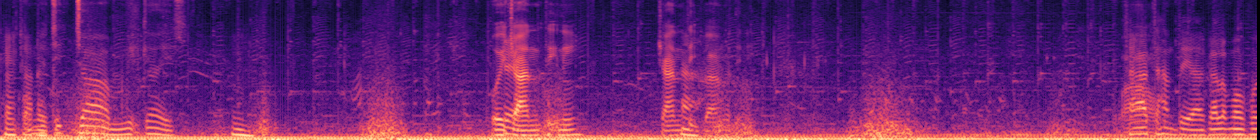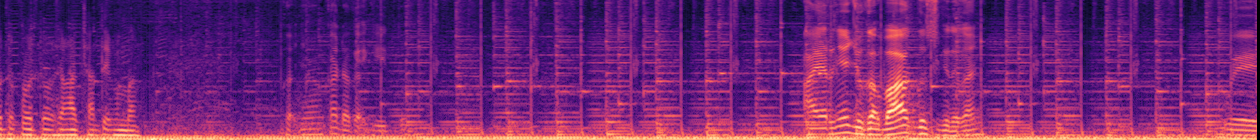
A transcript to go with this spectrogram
Yang oh, Masjid Jami guys. Hmm. Woi okay. cantik nih. Cantik nah. banget ini. Wow. Sangat cantik ya kalau mau foto-foto sangat cantik memang. Gak nyangka ada kayak gitu. Airnya juga bagus gitu kan Wih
